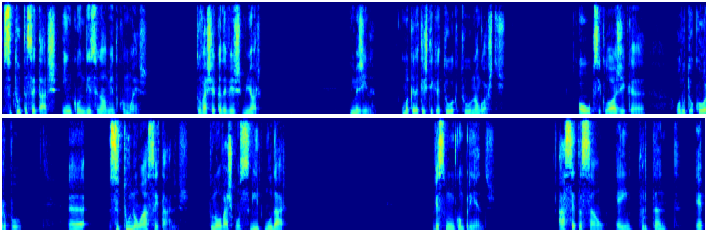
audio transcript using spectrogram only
Se tu te aceitares incondicionalmente como és, tu vais ser cada vez melhor. Imagina, uma característica tua que tu não gostes, ou psicológica, ou do teu corpo, uh, se tu não a aceitares, tu não a vais conseguir mudar. Vê se me compreendes. A aceitação é importante, é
